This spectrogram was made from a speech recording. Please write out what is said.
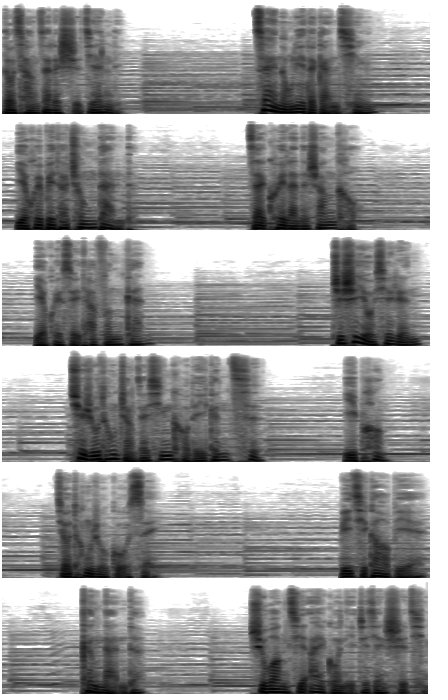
都藏在了时间里。再浓烈的感情，也会被它冲淡的；再溃烂的伤口，也会随它风干。只是有些人，却如同长在心口的一根刺，一碰，就痛入骨髓。比起告别，更难的。是忘记爱过你这件事情，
